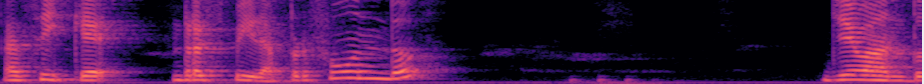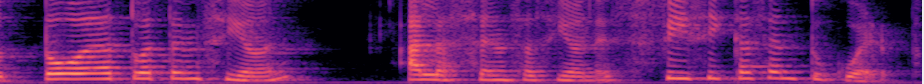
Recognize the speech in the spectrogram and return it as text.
Así que respira profundo, llevando toda tu atención a las sensaciones físicas en tu cuerpo.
